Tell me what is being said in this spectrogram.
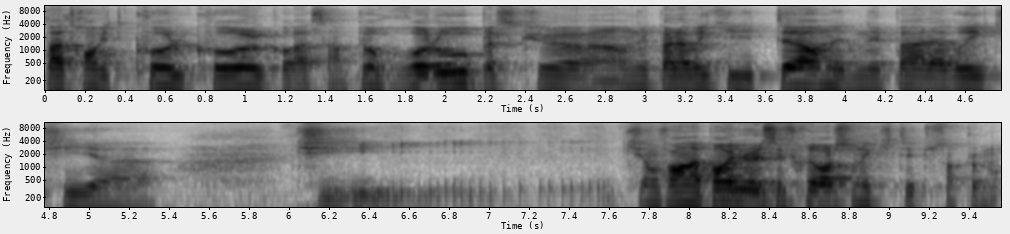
pas trop envie de call call quoi. C'est un peu relou parce que euh, on n'est pas à l'abri qu'il turn et on n'est pas à l'abri qui, euh, qui, qui. Enfin on n'a pas envie de laisser free roll son équité tout simplement.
